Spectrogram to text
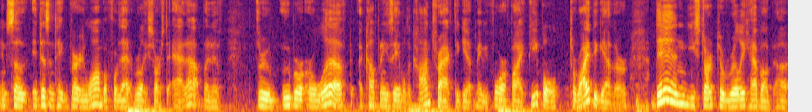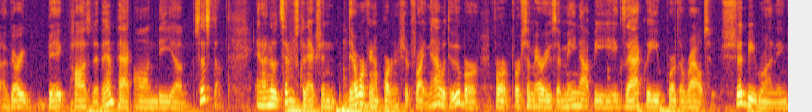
And so it doesn't take very long before that really starts to add up. But if through Uber or Lyft, a company is able to contract to get maybe four or five people to ride together, then you start to really have a, a, very big positive impact on the um, system. And I know that Citrus Connection, they're working on partnerships right now with Uber for, for some areas that may not be exactly where the routes should be running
